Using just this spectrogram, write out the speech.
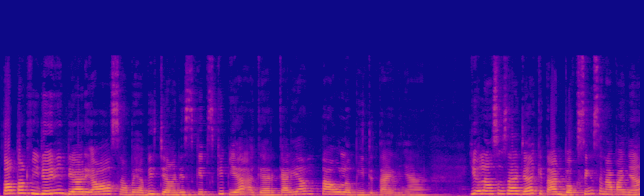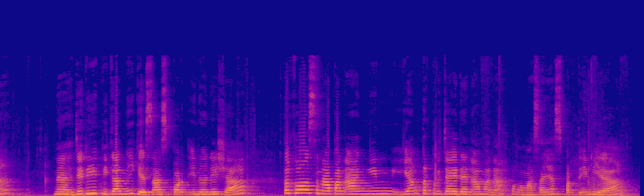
tonton video ini dari awal sampai habis, jangan di skip-skip ya, agar kalian tahu lebih detailnya. Yuk langsung saja kita unboxing senapannya. Nah, jadi di kami GSA Sport Indonesia, toko senapan angin yang terpercaya dan amanah, pengemasannya seperti ini ya.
